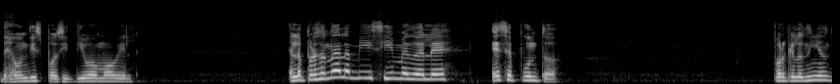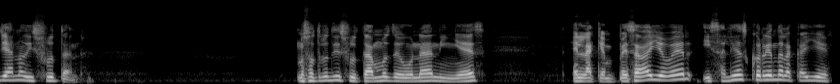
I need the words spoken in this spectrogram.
de un dispositivo móvil. En lo personal a mí sí me duele ese punto. Porque los niños ya no disfrutan. Nosotros disfrutamos de una niñez en la que empezaba a llover y salías corriendo a la calle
